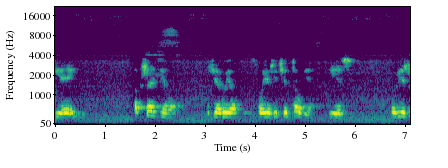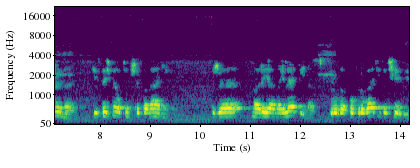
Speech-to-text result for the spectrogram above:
jej, a przez nią ofiarując swoje życie Tobie. Jest, powierzymy, jesteśmy o tym przekonani, że Maryja najlepiej nas poprowadzi do Ciebie.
